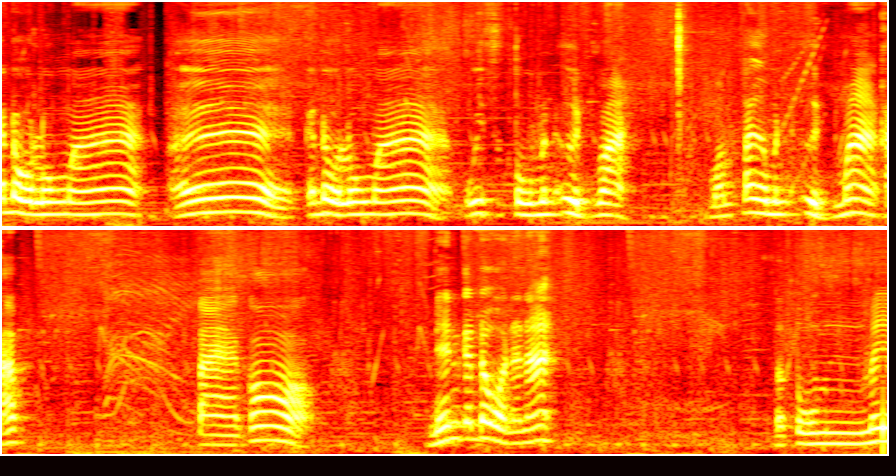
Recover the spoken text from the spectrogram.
กระโดดลงมา เออ กระโดดลงมา อุ้ยศัตรูมันอึดว่ะ มอนเตอร์มันอึดมากครับ แต่ก็เน้นกระโดดนะนะศัตรูมันไม่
